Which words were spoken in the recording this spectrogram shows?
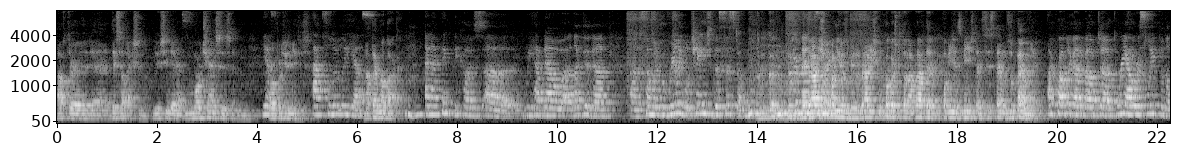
after the, this election? Do you see that Yes. more chances and Yes, more opportunities? absolutely yes. Na pewno tak. Mhm. And I think because uh, we have now elected uh, uh, someone who really will change the system. Wy- Wybraliśmy, pani rozumie, wybraliśmy kogoś, kto naprawdę powinien zmienić ten system zupełnie. I probably got about uh, three hours sleep for the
